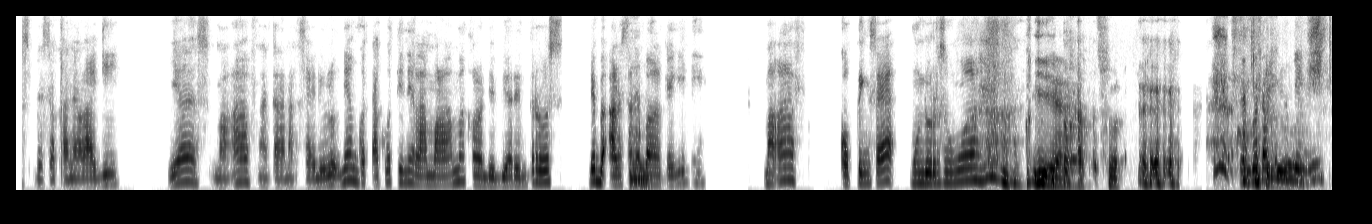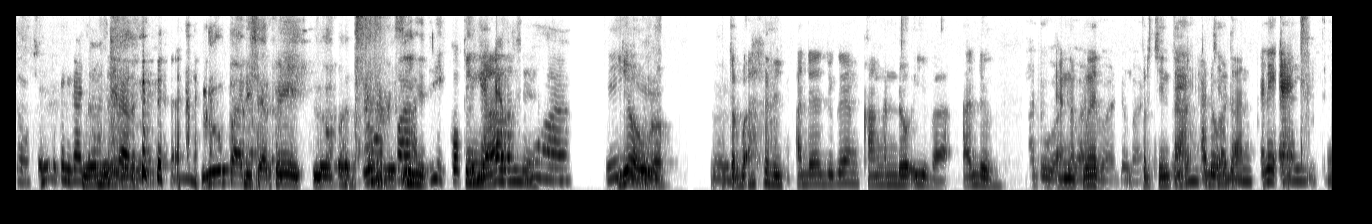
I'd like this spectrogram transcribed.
Terus besokannya lagi, yes, maaf ngantar anak saya dulu. Ini yang gue takutin nih lama-lama kalau dibiarin terus, dia alasannya Hmm. bakal kayak gini. Maaf, kopling saya mundur semua. Iya. yang gue takut kayak gitu. Makin kacau sebenarnya. Lupa di servis, lupa di servis. Lupa, tinggalan error dia. semua. Iya, Iya. bro. Terbalik. Ada juga yang kangen doi, Pak. Aduh, Aduh, aduh, Enak banget. aduh, aduh. percintaan, aduh, aduh. percintaan. Ini, eh, tai itu.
